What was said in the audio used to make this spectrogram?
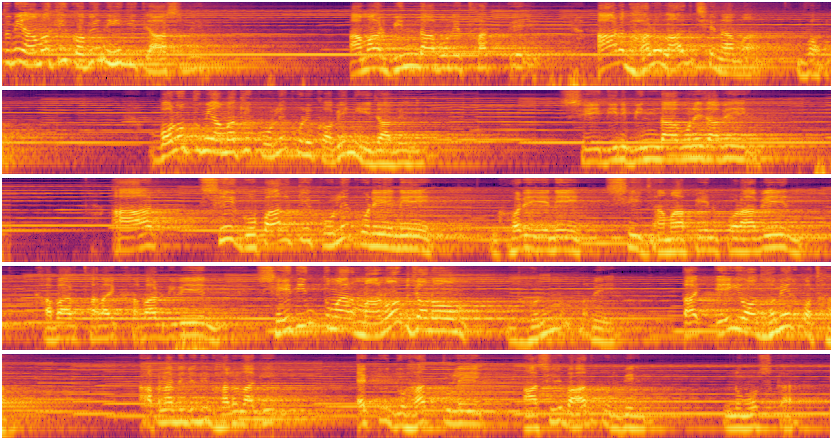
তুমি আমাকে কবে নিয়ে যেতে আসবে? আমার বৃন্দাবনে থাকতে আর ভালো লাগছে না মা, বলো। বলো তুমি আমাকে কোলে করে কবে নিয়ে যাবে? সেই দিন বৃন্দাবনে যাবে। আর সেই গোপালকে কোলে করে এনে, ঘরে এনে সেই জামা পেন পরাবেন, খাবার থালায় খাবার দিবেন। সেই দিন তোমার মানব জনম ধন্য হবে। তাই এই অধমের কথা। আপনাদের যদি ভালো লাগে একটু দুহাত তুলে আশীর্বাদ করবেন। নমস্কার।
